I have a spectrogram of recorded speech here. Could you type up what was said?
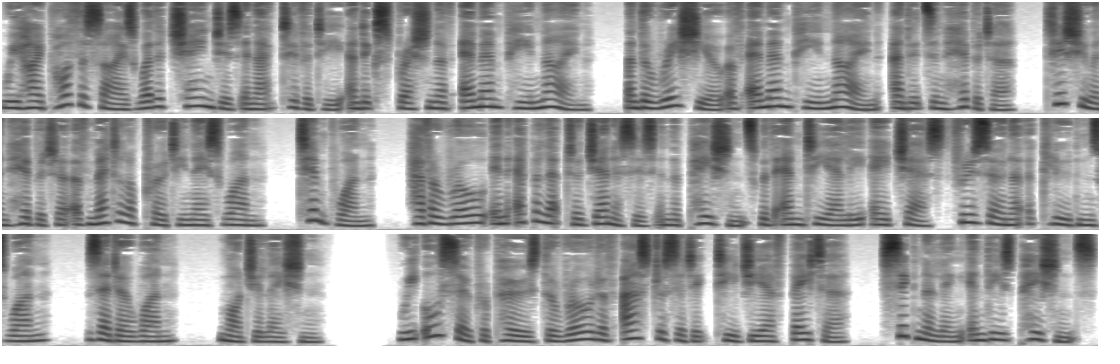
We hypothesize whether changes in activity and expression of MMP9, and the ratio of MMP9 and its inhibitor, tissue inhibitor of metalloproteinase 1, TIMP1, have a role in epileptogenesis in the patients with MTLEHS through zona occludens 1, ZO1, modulation. We also proposed the role of astrocytic TGF beta signaling in these patients.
